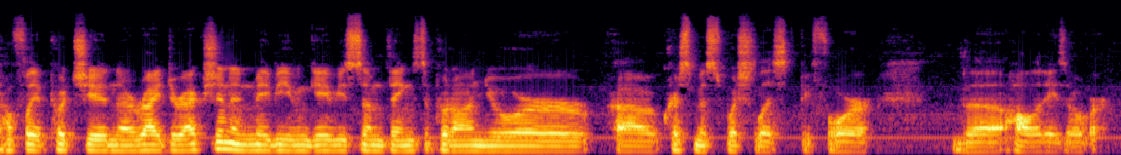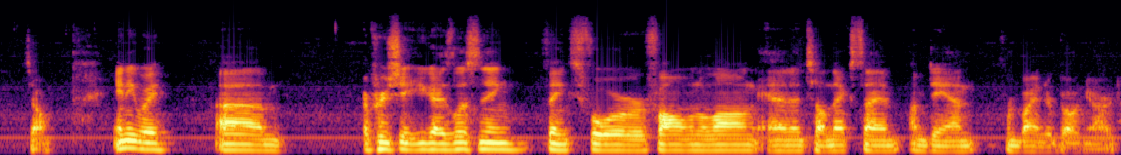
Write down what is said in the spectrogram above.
hopefully it puts you in the right direction and maybe even gave you some things to put on your uh, Christmas wish list before the holidays over. So anyway. Um, appreciate you guys listening. Thanks for following along. And until next time, I'm Dan from Binder Boneyard.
